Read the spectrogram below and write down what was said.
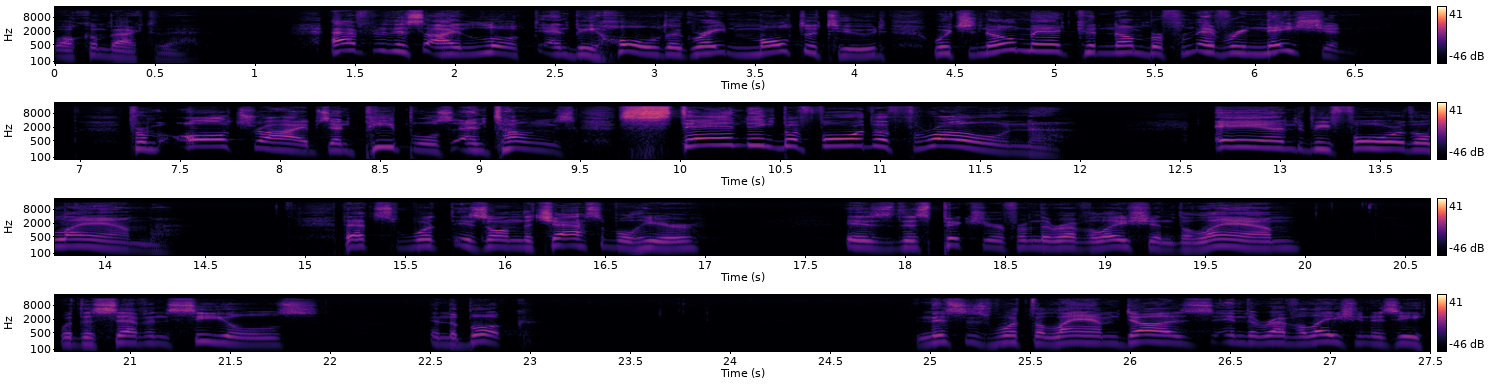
Well, I'll come back to that. After this I looked, and behold, a great multitude, which no man could number from every nation, from all tribes and peoples and tongues, standing before the throne and before the Lamb. That's what is on the chasuble here, is this picture from the Revelation the Lamb with the seven seals in the book. And this is what the lamb does in the revelation is he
